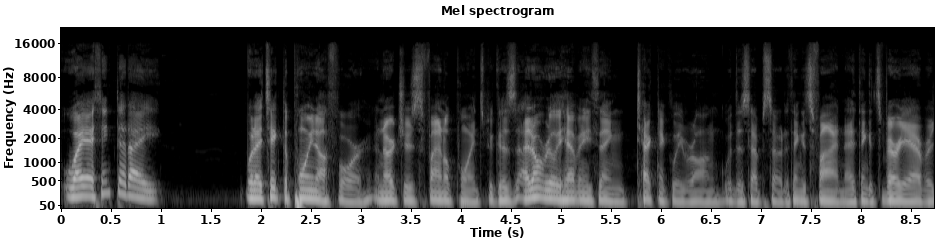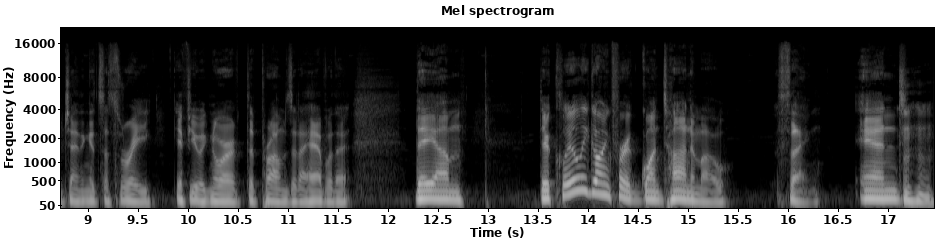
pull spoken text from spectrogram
why I think that I, what I take the point off for in Archer's final points because I don't really have anything technically wrong with this episode. I think it's fine. I think it's very average. I think it's a three if you ignore the problems that I have with it. They um, they're clearly going for a Guantanamo thing. And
